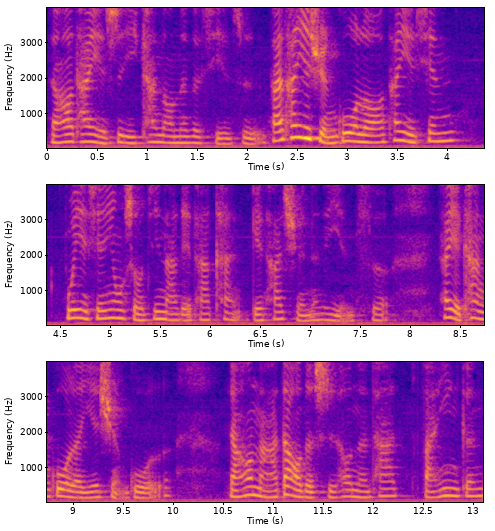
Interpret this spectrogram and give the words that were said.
然后他也是一看到那个鞋子，他他也选过了，他也先。我也先用手机拿给他看，给他选那个颜色，他也看过了，也选过了。然后拿到的时候呢，他反应跟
